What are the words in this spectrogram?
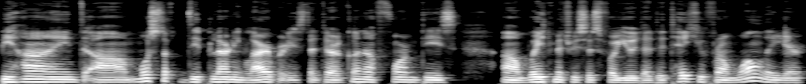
behind um, most of deep learning libraries that they're going to form these uh, weight matrices for you that they take you from one layer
